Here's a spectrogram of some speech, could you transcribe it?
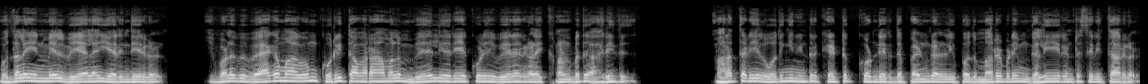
முதலையின் மேல் வேலை எறிந்தீர்கள். இவ்வளவு வேகமாகவும் குறி தவறாமலும் வேல் எறியக்கூடிய வீரர்களை காண்பது அரிது. மரத்தடியில் ஒதுங்கி நின்று கேட்டுக்கொண்டிருந்த பெண்கள் இப்போது மறுபடியும் கலீர் என்று சிரித்தார்கள்.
